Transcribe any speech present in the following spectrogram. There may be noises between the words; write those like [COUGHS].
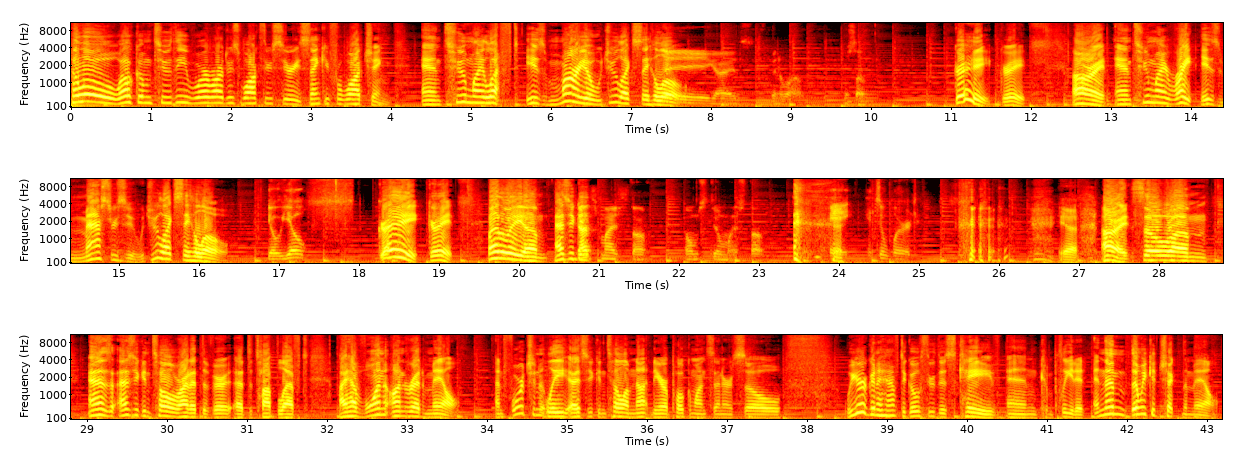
Hello, welcome to the Roy Rogers walkthrough series. Thank you for watching. And to my left is Mario. Would you like to say hello? Hey guys, it's been a while. What's up? Great, great. All right, and to my right is Master Zoo. Would you like to say hello? Yo yo. Great, great. By the way, um, as you can, That's my stuff. Don't steal my stuff. Hey, [LAUGHS] it's a word. [LAUGHS] yeah. All right. So, um, as as you can tell, right at the very at the top left, I have one unread mail. Unfortunately, as you can tell, I'm not near a Pokemon Center, so we are gonna have to go through this cave and complete it, and then then we could check the mail.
